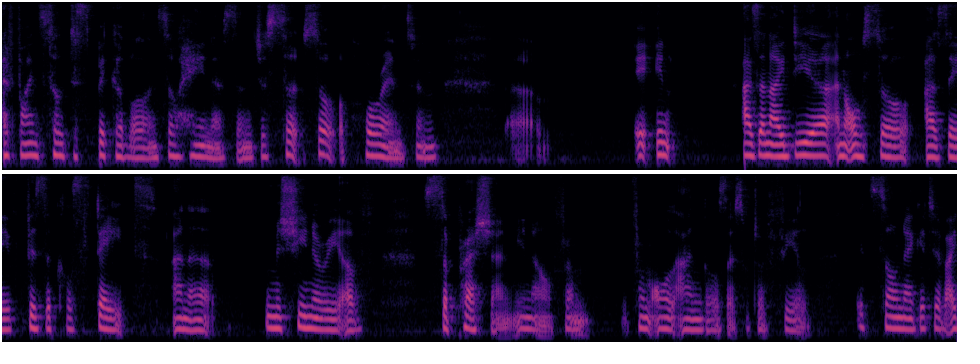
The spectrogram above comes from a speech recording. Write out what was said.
i find so despicable and so heinous and just so, so abhorrent and uh, in as an idea and also as a physical state and a machinery of suppression you know from from all angles i sort of feel it's so negative. I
